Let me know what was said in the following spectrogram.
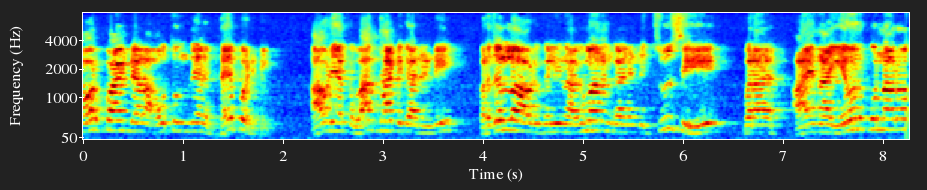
పవర్ పాయింట్ ఎలా అవుతుంది అని భయపడి ఆవిడ యొక్క వాగ్దాటి కానివ్వండి ప్రజల్లో ఆవిడ కలిగిన అభిమానం కానివ్వండి చూసి మరి ఆయన ఏమనుకున్నారో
